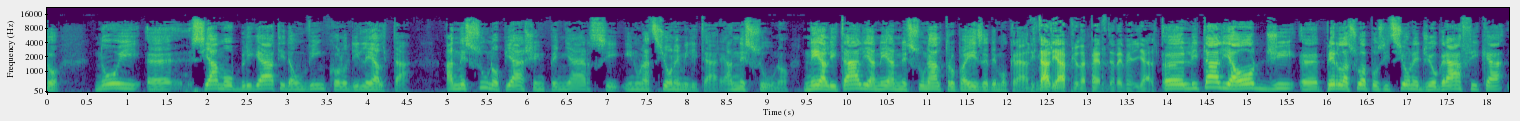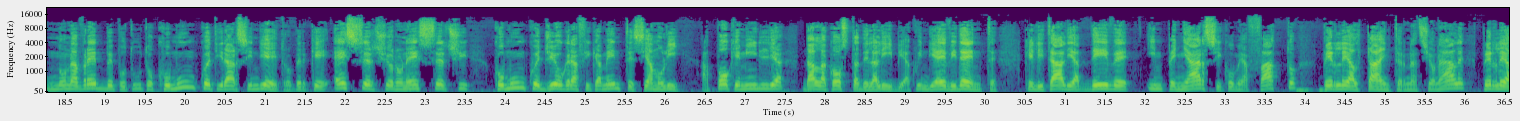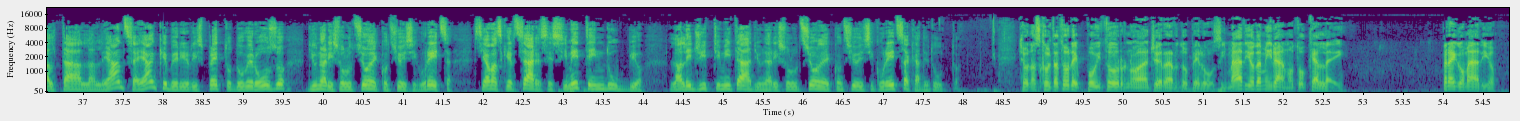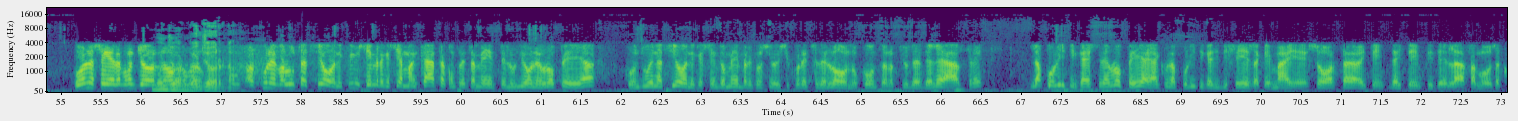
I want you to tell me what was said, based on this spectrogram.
noi eh, siamo obbligati da un vincolo di lealtà. A nessuno piace impegnarsi in un'azione militare, a nessuno, né all'Italia né a nessun altro paese democratico. L'Italia ha più da perdere degli altri. Eh, L'Italia oggi, eh, per la sua posizione geografica, non avrebbe potuto comunque tirarsi indietro, perché esserci o non esserci, comunque geograficamente siamo lì a poche miglia dalla costa della Libia, quindi è evidente che l'Italia deve impegnarsi come ha fatto per lealtà internazionale, per lealtà all'alleanza e anche per il rispetto doveroso di una risoluzione del Consiglio di sicurezza. Stiamo a scherzare, se si mette in dubbio la legittimità di una risoluzione del Consiglio di sicurezza cade tutto. C'è un ascoltatore e poi torno a Gerardo Pelosi. Mario da Milano, tocca a lei. Prego Mario. Buonasera, buongiorno. Buongiorno. Buongiorno. Alcune valutazioni. Qui mi sembra che sia mancata completamente l'Unione Europea, con due nazioni che essendo membri del Consiglio di sicurezza dell'ONU contano più de- delle altre. La politica estera europea è anche una politica di difesa che mai è sorta ai tempi- dai tempi della famosa,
